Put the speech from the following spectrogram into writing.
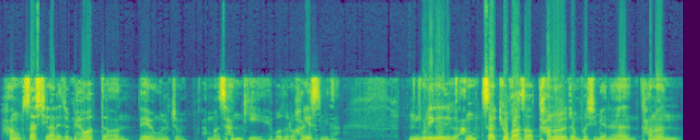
한국사 시간에 좀 배웠던 내용을 좀 한번 상기해 보도록 하겠습니다. 음, 우리 그 한국사 교과서 단원을 좀 보시면은 단원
